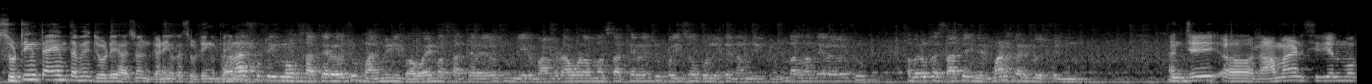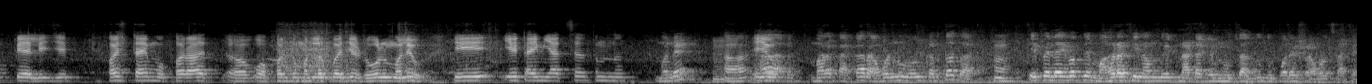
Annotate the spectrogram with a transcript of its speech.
શૂટિંગ ટાઈમ તમે જોડે હશો ને ઘણી વખત શૂટિંગ ઘણા શૂટિંગમાં હું સાથે રહ્યો છું માનવીની ભવાઈમાં સાથે રહ્યો છું વીર માંગડાવાળામાં સાથે રહ્યો છું પૈસો બોલે છે નામની ફિલ્મમાં સાથે રહ્યો છું. અમે લોકો સાથે નિર્માણ કરેલું ફિલ્મનું અને જે રામાયણ સિરિયલમાં પહેલી જે ફર્સ્ટ ટાઈમ ઓફર ઓફર તો મતલબ જે રોલ મળ્યો એ એ ટાઈમ યાદ છે તમને? મને? હા એ મારા કાકા રાવણનો રોલ કરતા હતા. એ પહેલાં એ વખતે મહારથી નામનું એક નાટક એમનું ચાલતું હતું પરેશ રાવળ સાથે.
